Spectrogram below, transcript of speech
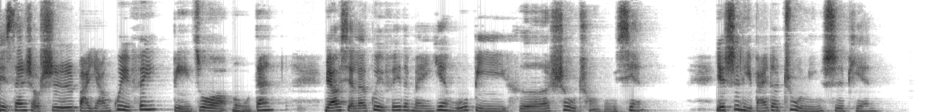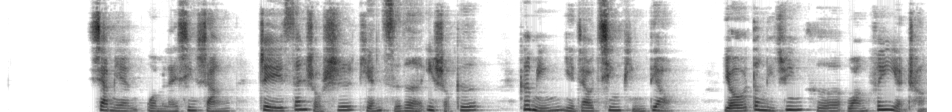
这三首诗把杨贵妃比作牡丹，描写了贵妃的美艳无比和受宠无限，也是李白的著名诗篇。下面我们来欣赏这三首诗填词的一首歌，歌名也叫《清平调》，由邓丽君和王菲演唱。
